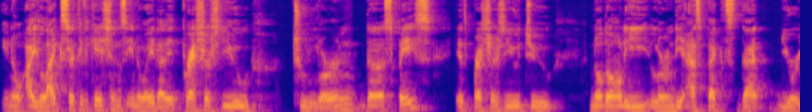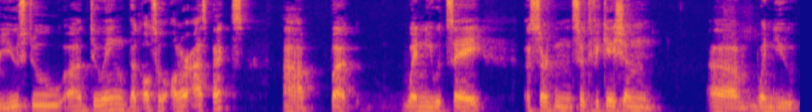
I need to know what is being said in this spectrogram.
you know, I like certifications in a way that it pressures you to learn the space. It pressures you to not only learn the aspects that you're used to uh, doing, but also other aspects. Uh, but when you would say a certain certification, um, when you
